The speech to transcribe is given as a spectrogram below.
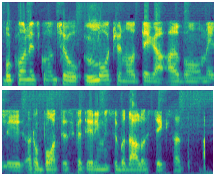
bo konec koncev ločeno od tega, ali bomo imeli robote, s katerimi se bo dalo seksati.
